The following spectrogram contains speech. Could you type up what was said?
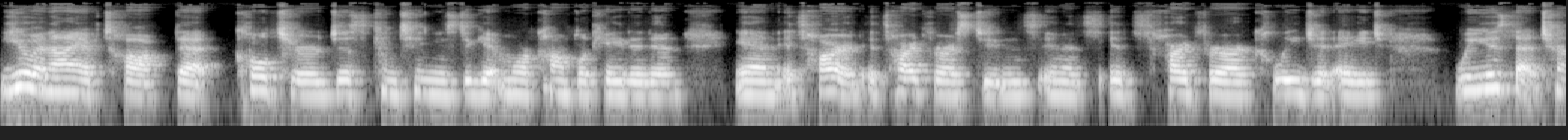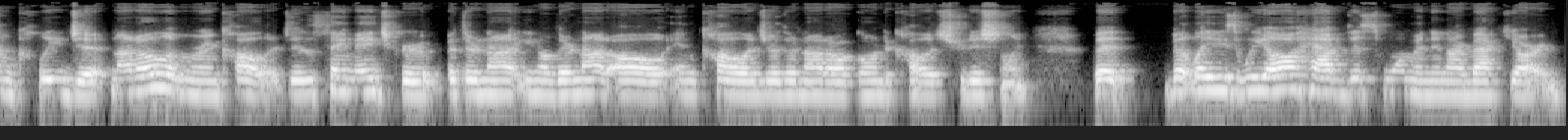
you and i have talked that culture just continues to get more complicated and and it's hard. It's hard for our students and it's it's hard for our collegiate age. We use that term collegiate. Not all of them are in college. They're the same age group, but they're not, you know, they're not all in college or they're not all going to college traditionally. But but ladies, we all have this woman in our backyard.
